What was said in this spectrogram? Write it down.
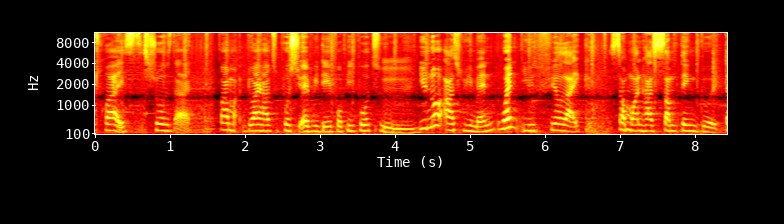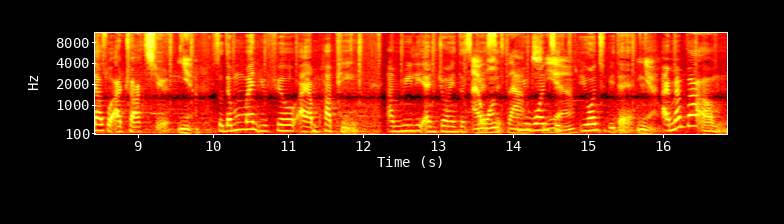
twice shows that. Why do I have to post you every day for people to, hmm. you know, as women, when you feel like someone has something good, that's what attracts you. Yeah. So the moment you feel I am happy, I'm really enjoying this. I person, want that, You want yeah. it. You want to be there. Yeah. I remember um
